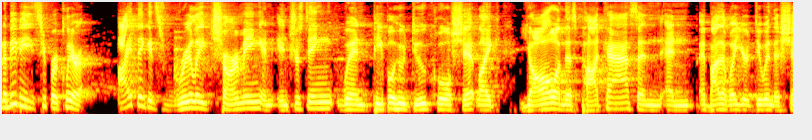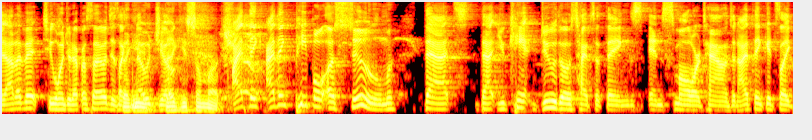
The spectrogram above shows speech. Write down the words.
let me be super clear. I think it's really charming and interesting when people who do cool shit like y'all on this podcast and and and by the way you're doing the shit out of it 200 episodes is like Thank no you. joke Thank you so much. i think i think people assume that that you can't do those types of things in smaller towns and i think it's like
